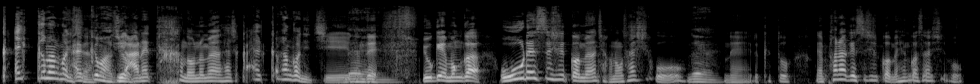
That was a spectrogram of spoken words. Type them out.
깔끔한 건 있어요. 깔끔하죠. 이 안에 탁 넣어놓으면 사실 깔끔한 건 있지. 네. 근데 요게 뭔가 오래 쓰실 거면 장롱 사시고, 네. 네 이렇게 또 그냥 편하게 쓰실 거면 행거 사시고,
